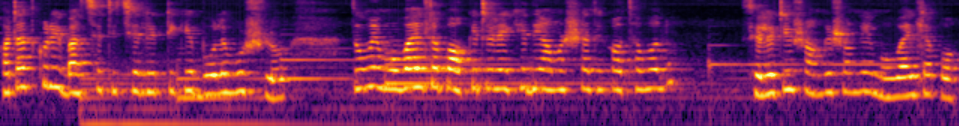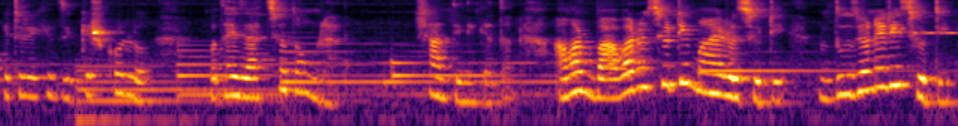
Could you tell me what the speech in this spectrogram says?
হঠাৎ করে বাচ্চাটি ছেলেটিকে বলে বসল, তুমি মোবাইলটা পকেটে রেখে দিয়ে আমার সাথে কথা বলো? ছেলেটির সঙ্গে সঙ্গে মোবাইলটা পকেটে রেখে জিজ্ঞেস করল, কোথায় যাচ্ছ তোমরা? শান্তিনিকেতন। আমার বাবারও ছুটি, মায়েরও ছুটি, দুজনেরই ছুটি।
